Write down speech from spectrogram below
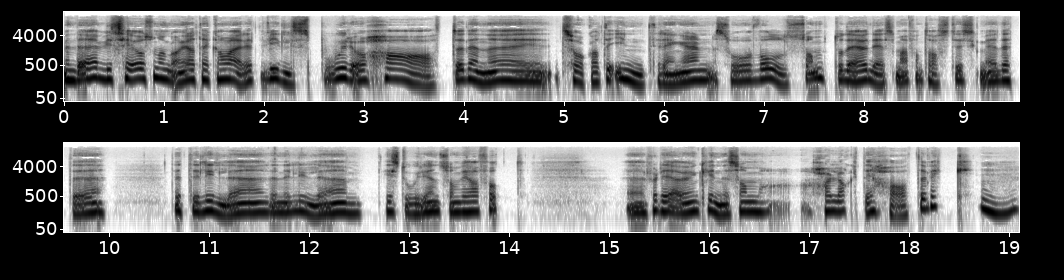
Men det, vi ser jo også noen ganger at det kan være et villspor å hate denne såkalte inntrengeren så voldsomt, og det er jo det som er fantastisk med dette, dette lille, denne lille historien som vi har fått. Eh, for det er jo en kvinne som har lagt det hatet vekk, Mm.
